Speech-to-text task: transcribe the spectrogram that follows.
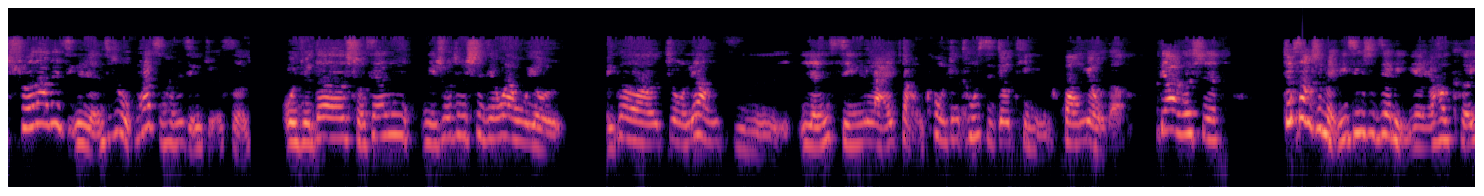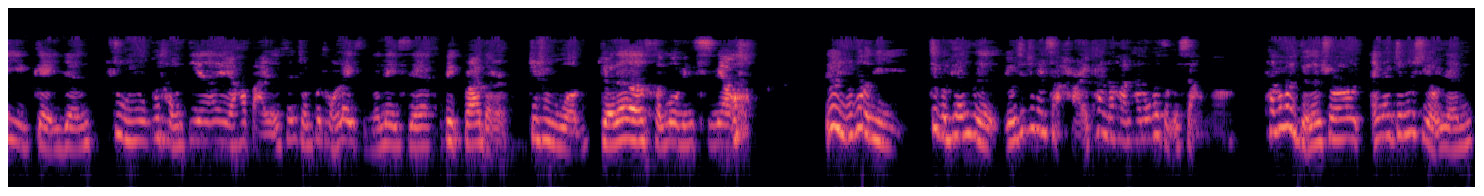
说到那几个人，其实我不太喜欢那几个角色。我觉得首先你说这个世间万物有一个这种量子人形来掌控这个东西，就挺荒谬的。第二个是，就像是《美丽新世界》里面，然后可以给人注入不同 DNA，然后把人分成不同类型的那些 Big Brother，就是我觉得很莫名其妙。因为如果你这个片子，尤其是给小孩看的话，他们会怎么想呢？他们会觉得说，哎，那真的是有人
